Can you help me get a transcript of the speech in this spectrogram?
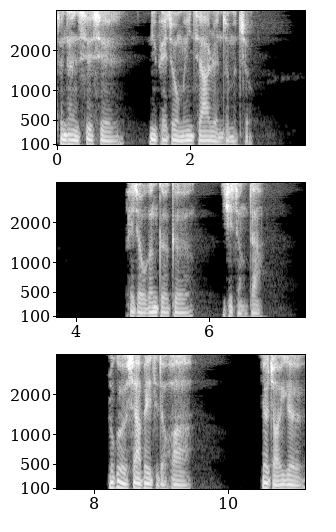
真的很谢谢你陪着我们一家人这么久，陪着我跟哥哥一起长大。如果有下辈子的话，要找一个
